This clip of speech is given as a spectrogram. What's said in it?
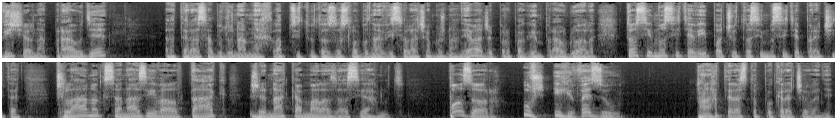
vyšiel na pravde, a teraz sa budú na mňa chlapci tuto zo Slobodného vysielača možno hnevať, že propagujem pravdu, ale to si musíte vypočuť, to si musíte prečítať. Článok sa nazýval tak, že NAKA mala zasiahnuť. Pozor, už ich vezú. No a teraz to pokračovanie.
